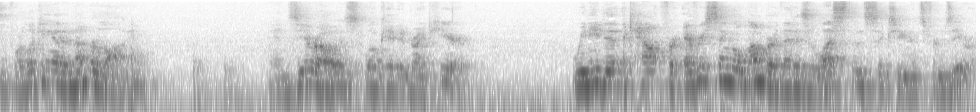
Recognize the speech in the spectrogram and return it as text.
If we're looking at a number line, and 0 is located right here, we need to account for every single number that is less than 6 units from 0.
